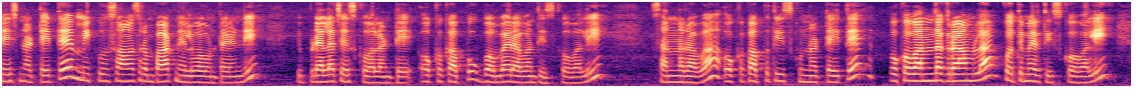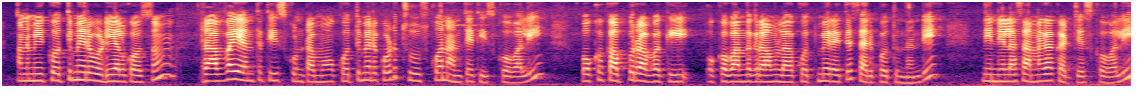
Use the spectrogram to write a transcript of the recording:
చేసినట్టయితే మీకు సంవత్సరం పాటు నిల్వ ఉంటాయండి. ఇప్పుడు ఎలా చేసుకోవాలంటే ఒక కప్పు బొంబాయి రవ్వను తీసుకోవాలి. సన్న రవ్వ ఒక కప్పు తీసుకున్నట్టయితే ఒక వంద గ్రాముల కొత్తిమీర తీసుకోవాలి. మనం ఈ కొత్తిమీర వడియాల కోసం రవ్వ ఎంత తీసుకుంటామో కొత్తిమీర కూడా చూసుకొని అంతే తీసుకోవాలి. ఒక కప్పు రవ్వకి ఒక వంద గ్రాముల కొత్తిమీర అయితే సరిపోతుందండి. దీన్ని ఇలా సన్నగా కట్ చేసుకోవాలి.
